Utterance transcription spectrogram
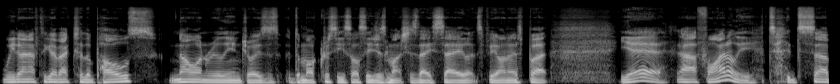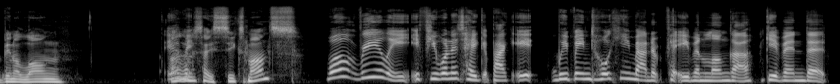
we don't have to go back to the polls. No one really enjoys democracy sausage as much as they say, let's be honest. But yeah, uh, finally, it's uh, been a long, I'm going to say six months. Well, really, if you want to take it back, it we've been talking about it for even longer, given that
